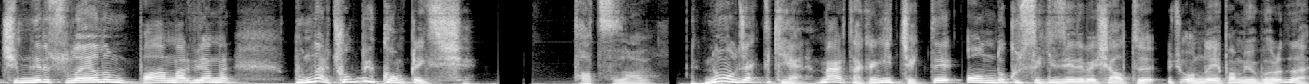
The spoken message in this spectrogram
çimleri sulayalım falanlar filanlar. Bunlar çok büyük kompleks işi. Tatsız abi. Ne olacaktı ki yani? Mert Hakan gidecekti. 19 8 7 5 6 3 onu da yapamıyor bu arada da.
